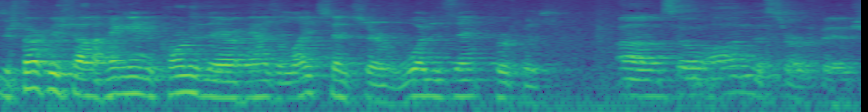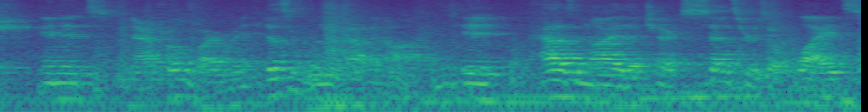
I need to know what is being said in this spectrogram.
Your starfish uh, hanging in the corner there has a light sensor. What is that purpose? Um, so on the starfish, in its natural environment, it doesn't really have an eye. It has an eye that checks sensors of lights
